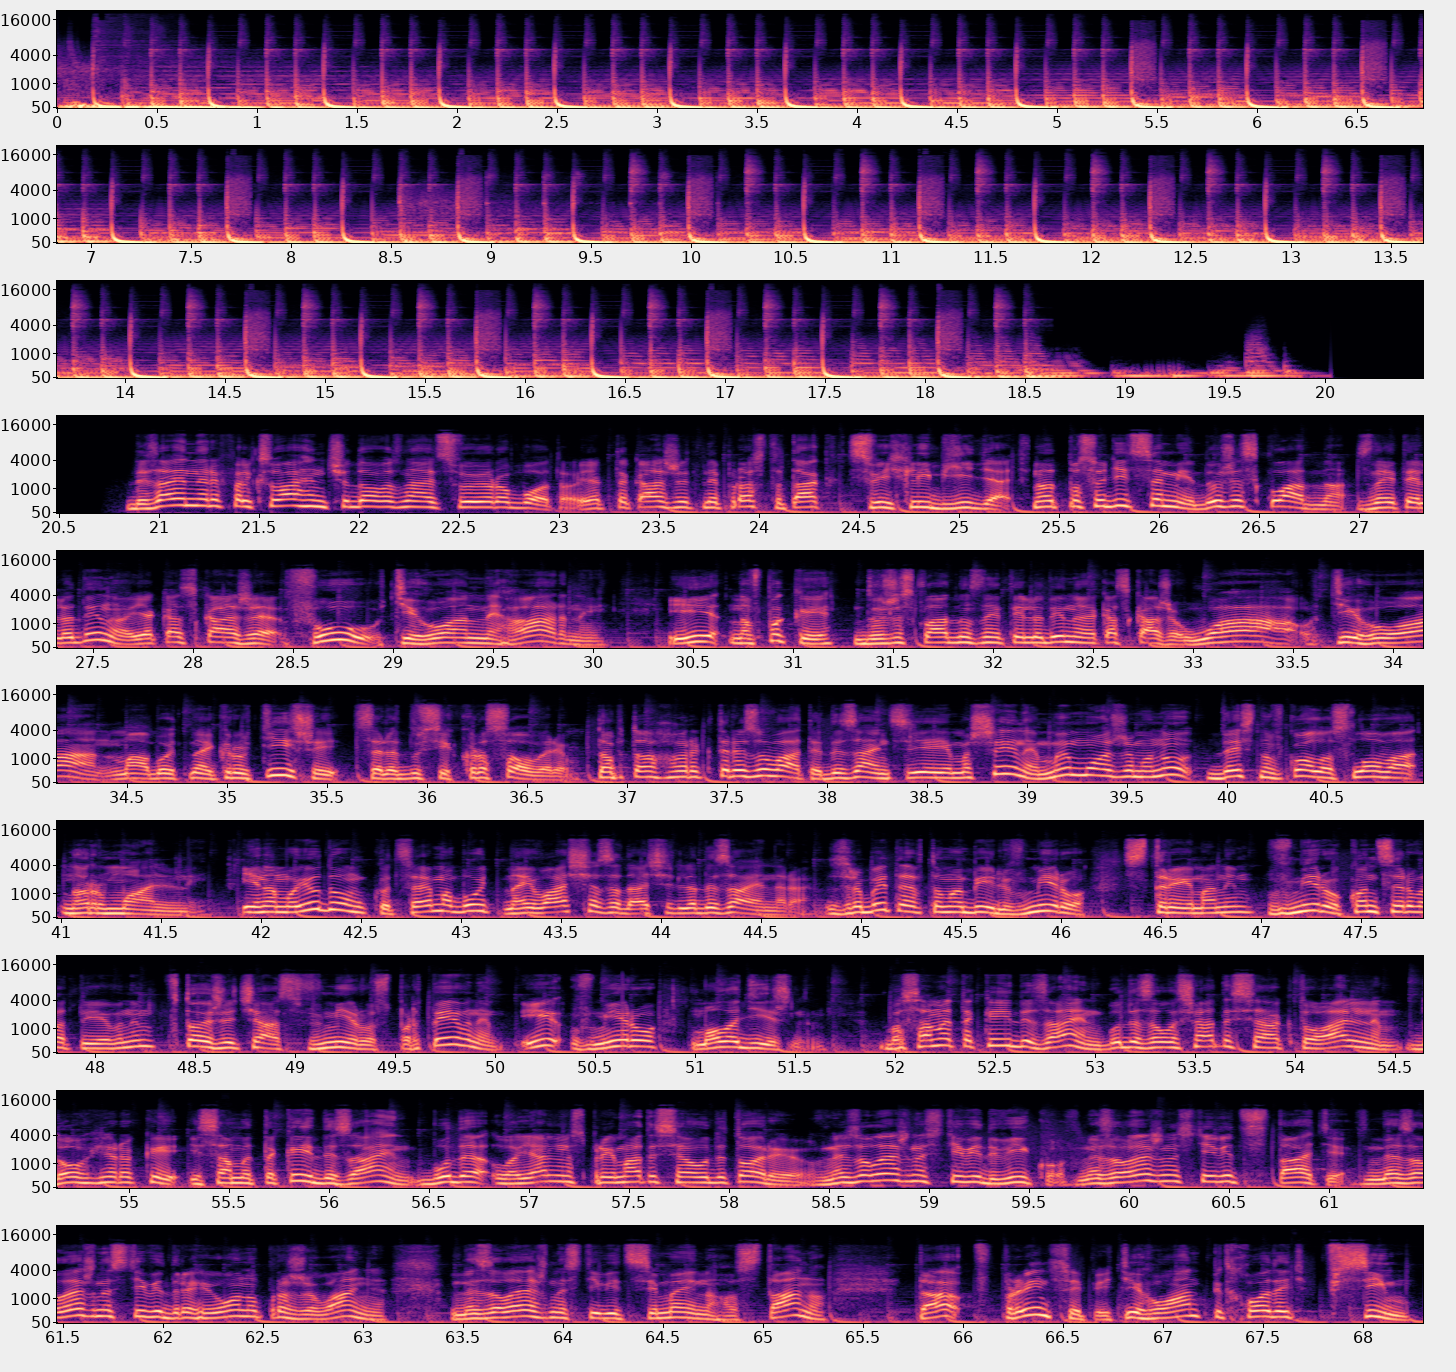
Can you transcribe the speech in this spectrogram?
Дизайнери Volkswagen чудово знають свою роботу. Як то кажуть, не просто так свій хліб їдять. Ну от посудіть самі, дуже складно знайти людину, яка скаже Фу, Тігуан не гарний. І навпаки, дуже складно знайти людину, яка скаже Вау, Тігуан, мабуть, найкрутіший серед усіх кросоверів. Тобто характеризувати дизайн цієї машини ми можемо ну десь навколо слова нормальний. І на мою думку, це, мабуть, найважча задача для дизайнера: зробити автомобіль в міру стриманим, в міру консервативним, в той же час в міру спортивним і в міру молодіжним. Бо саме такий дизайн буде залишатися актуальним довгі роки, і саме такий дизайн буде лояльно сприйматися аудиторією в незалежності від віку, в незалежності від статі, в незалежності від регіону проживання, в незалежності від сімейного стану. Та в принципі Тігуан підходить всім.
